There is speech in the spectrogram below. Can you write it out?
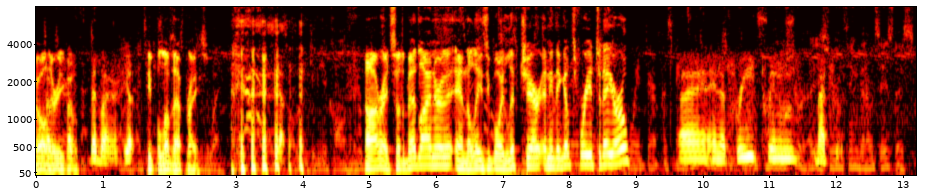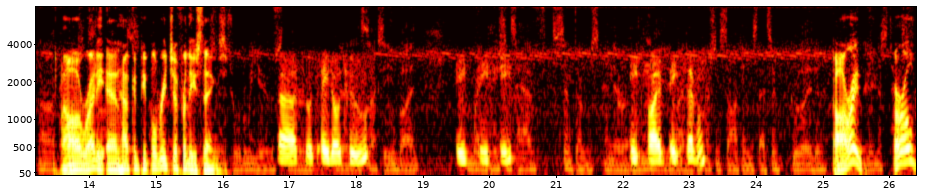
Oh, there you go. Bedliner, yep. People love that price. All right, so the bedliner and the La-Z-Boy lift chair. Anything else for you today, Earl? Uh, and a free twin mattress. All righty, and how can people reach you for these things? Uh, so it's 802 888 8587. All right. Earl,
